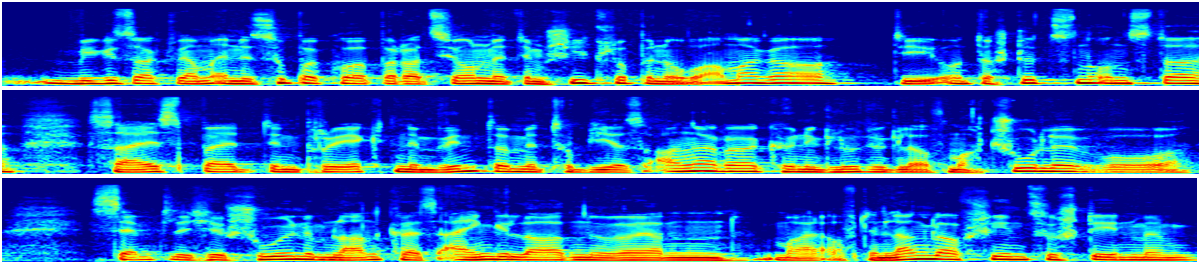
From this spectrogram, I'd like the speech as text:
Wie gesagt, wir haben eine super Kooperation mit dem Skiclub in Oberammergau. Die unterstützen uns da, sei es bei den Projekten im Winter mit Tobias Angerer, König Ludwiglauf macht Schule, wo sämtliche Schulen im Landkreis eingeladen werden, mal auf den Langlaufschienen zu stehen mit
